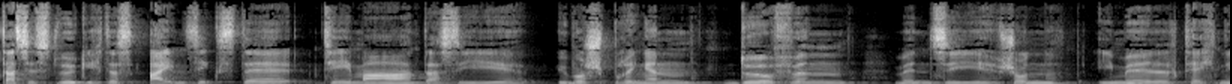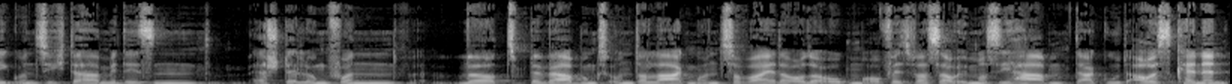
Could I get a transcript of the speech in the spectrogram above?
Das ist wirklich das einzigste Thema, das Sie überspringen dürfen, wenn Sie schon E-Mail-Technik und sich da mit diesen Erstellung von Word, Bewerbungsunterlagen und so weiter oder Open Office, was auch immer Sie haben, da gut auskennen,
